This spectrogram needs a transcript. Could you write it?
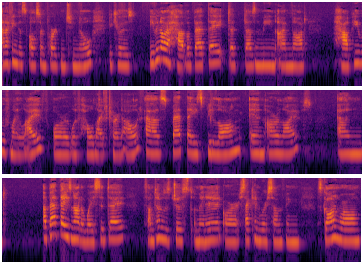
And I think that's also important to know because even though I have a bad day, that doesn't mean I'm not happy with my life or with how life turned out, as bad days belong in our lives. And a bad day is not a wasted day. Sometimes it's just a minute or a second where something's gone wrong,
